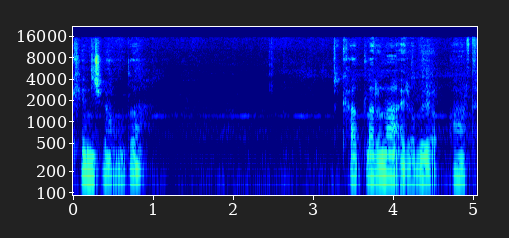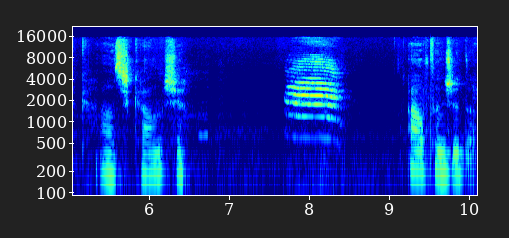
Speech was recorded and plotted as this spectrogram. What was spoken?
ikinci oldu katlarına ayrılıyor artık. Azıcık kalmış ya. Altıncı da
